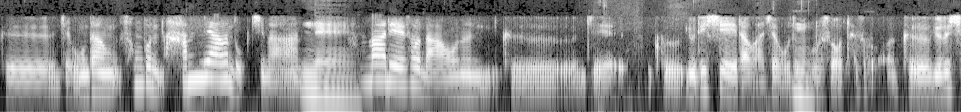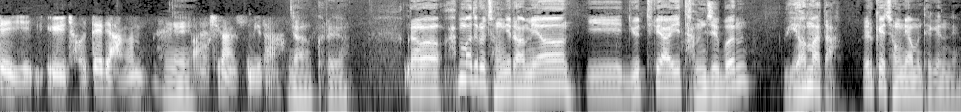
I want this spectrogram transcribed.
그 이제 웅담 성분 함량은 높지만 네. 한 마리에서 나오는 그 이제 그 UDCA라고 하죠. 우리 음. 그 UDCA의 절대량은 네. 많지가 않습니다. 야, 그래요. 그럼 한마디로 정리를 하면 이 뉴트리아의 담즙은 위험하다. 이렇게 정리하면 되겠네요.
